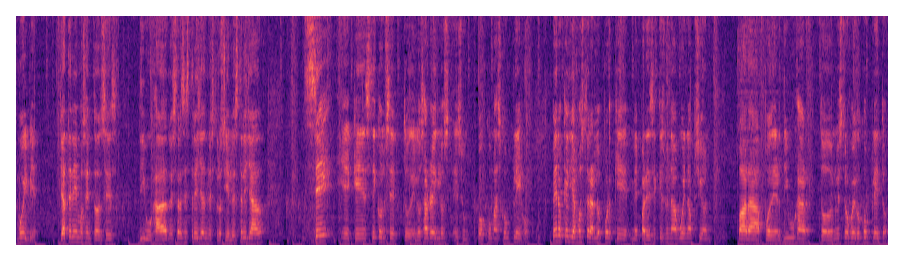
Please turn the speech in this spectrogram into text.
Muy bien, ya tenemos entonces dibujadas nuestras estrellas, nuestro cielo estrellado. Sé eh, que este concepto de los arreglos es un poco más complejo, pero quería mostrarlo porque me parece que es una buena opción para poder dibujar todo nuestro juego completo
